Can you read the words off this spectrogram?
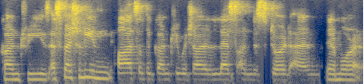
countries, especially in parts of the country which are less understood and they're more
